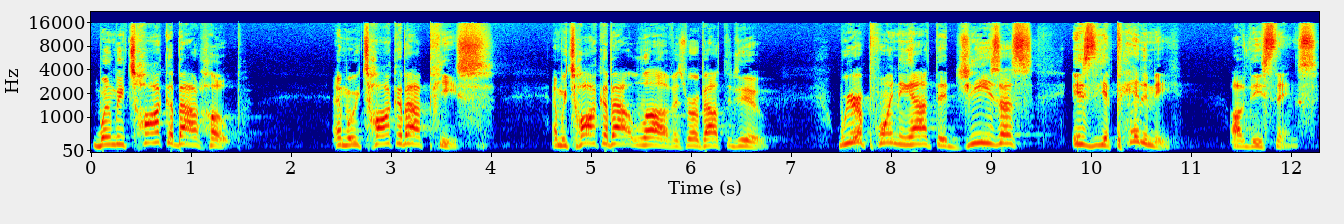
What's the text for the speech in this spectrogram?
When we talk about hope, and when we talk about peace, and we talk about love, as we're about to do, we're pointing out that Jesus is the epitome of these things.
